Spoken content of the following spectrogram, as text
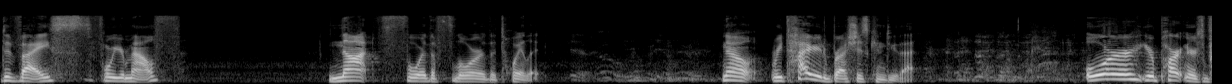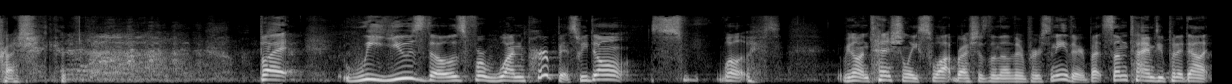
device for your mouth, not for the floor or the toilet. Now, retired brushes can do that. Or your partner's brush. but we use those for one purpose. We don't, well, we don't intentionally swap brushes with another person either, but sometimes you put it down, like,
